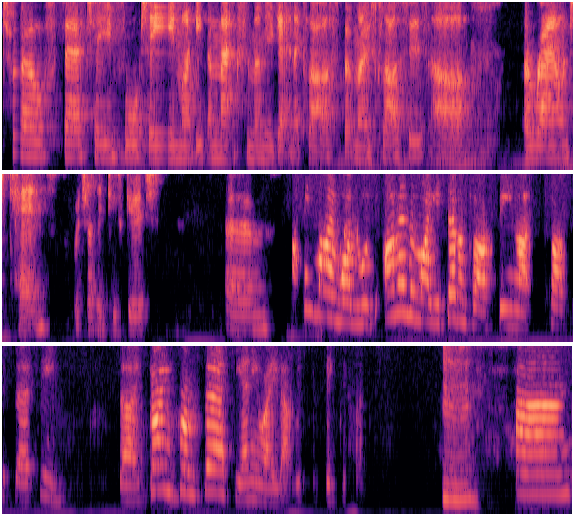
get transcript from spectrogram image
12, 13, 14 might be the maximum you get in a class, but most classes are around 10, which I think is good. Um, I think mine one was, I remember my year seven class being like class of 13. So going from 30 anyway, that was the big difference. Mm. And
